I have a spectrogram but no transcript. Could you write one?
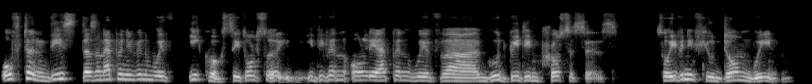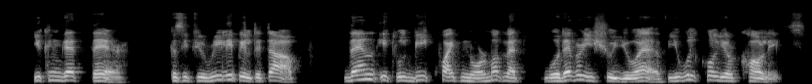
Often this doesn't happen even with ecocs it also it, it even only happen with uh, good bidding processes. So even if you don't win you can get there. Because if you really build it up then it will be quite normal that whatever issue you have you will call your colleagues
